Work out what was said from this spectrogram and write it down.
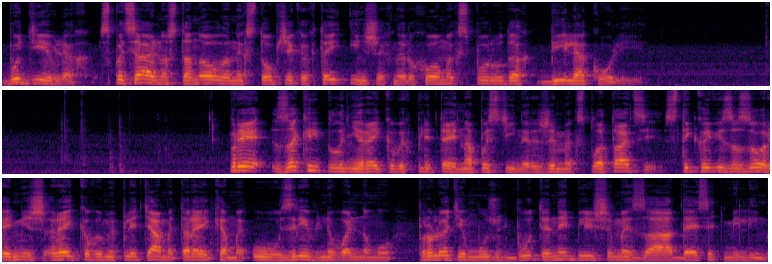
будівлях, спеціально встановлених стопчиках та й інших нерухомих спорудах біля колії. При закріпленні рейкових плітей на постійний режим експлуатації стикові зазори між рейковими плітями та рейками у зрівнювальному прольоті можуть бути не більшими за 10 мм.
